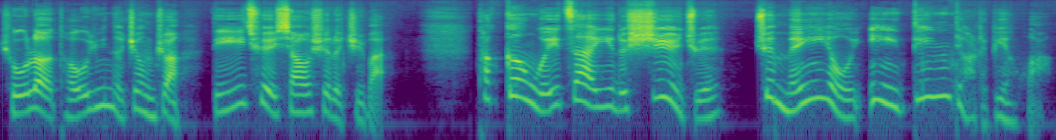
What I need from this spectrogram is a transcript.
除了头晕的症状的确消失了之外，他更为在意的视觉却没有一丁点的变化，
